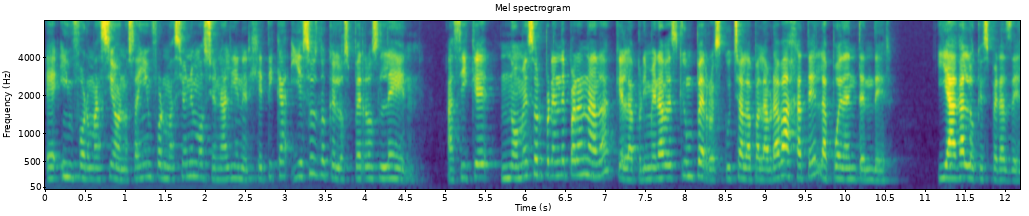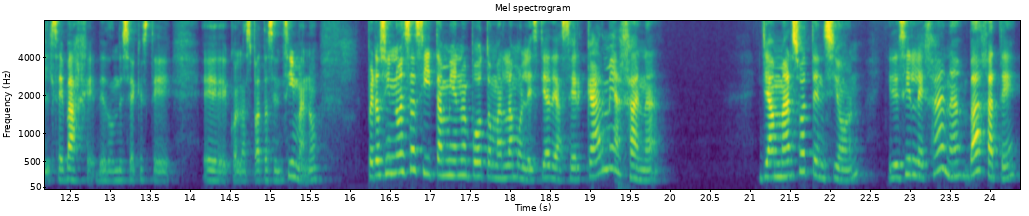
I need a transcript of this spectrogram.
eh, información, o sea, hay información emocional y energética y eso es lo que los perros leen. Así que no me sorprende para nada que la primera vez que un perro escucha la palabra bájate la pueda entender y haga lo que esperas de él, se baje de donde sea que esté eh, con las patas encima, ¿no? Pero si no es así, también me puedo tomar la molestia de acercarme a Hannah, llamar su atención y decirle, Hannah, bájate,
